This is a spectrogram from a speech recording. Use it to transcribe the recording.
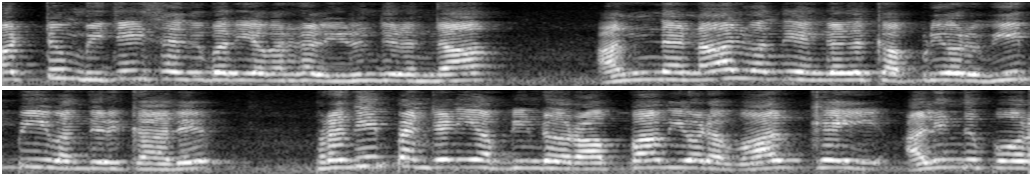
மட்டும் விஜய் சேதுபதி அவர்கள் இருந்திருந்தா அந்த நாள் வந்து எங்களுக்கு அப்படி ஒரு விபி வந்திருக்காது. பிரதீப் ஆண்டனி அப்படின்ற ஒரு அப்பாவியோட வாழ்க்கை அழிந்து போற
